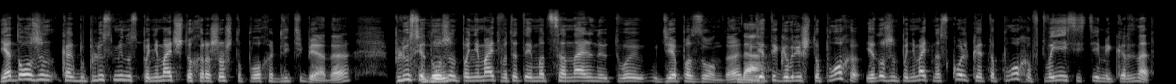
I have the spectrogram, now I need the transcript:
Я должен как бы плюс-минус понимать, что хорошо, что плохо для тебя, да? Плюс я угу. должен понимать вот это эмоциональный твой диапазон, да? да? Где ты говоришь, что плохо, я должен понимать, насколько это плохо в твоей системе координат.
